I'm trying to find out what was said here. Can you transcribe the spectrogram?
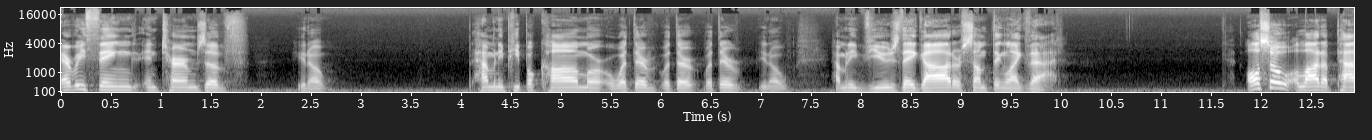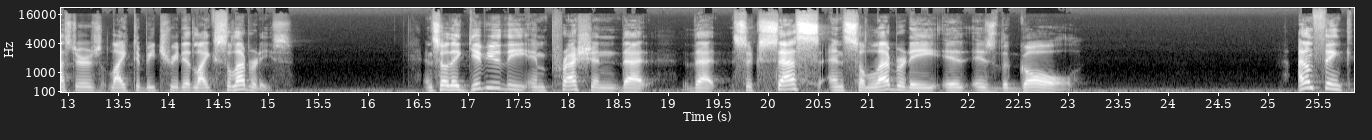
everything in terms of, you know, how many people come or, or what their what their what their, you know, how many views they got or something like that. Also, a lot of pastors like to be treated like celebrities. And so they give you the impression that that success and celebrity is, is the goal. I don't think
